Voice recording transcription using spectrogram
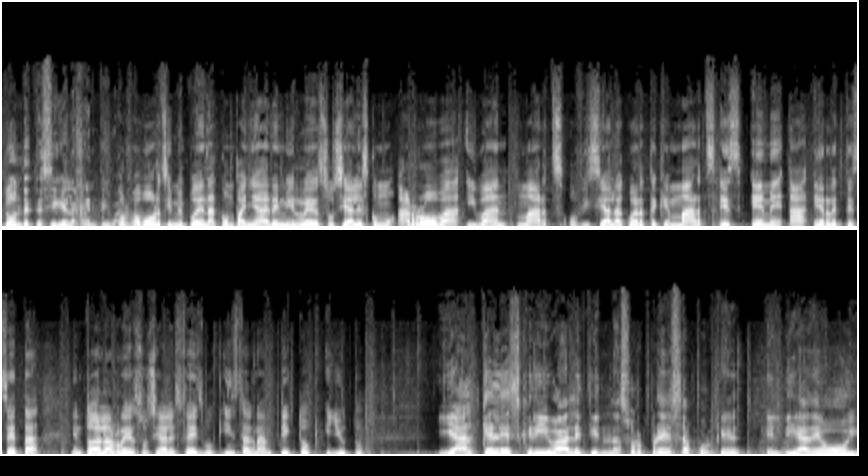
¿Dónde te sigue la gente, Iván? Por favor, si me pueden acompañar en mis redes sociales como arroba Iván Martz Oficial. Acuérdate que Martz es M-A-R-T-Z en todas las redes sociales, Facebook, Instagram, TikTok y YouTube. Y al que le escriba le tiene una sorpresa porque el día de hoy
